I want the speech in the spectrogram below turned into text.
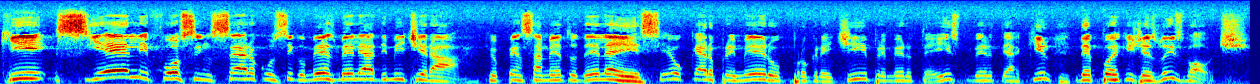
que se ele for sincero consigo mesmo, ele admitirá que o pensamento dele é esse: eu quero primeiro progredir, primeiro ter isso, primeiro ter aquilo, depois que Jesus volte.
